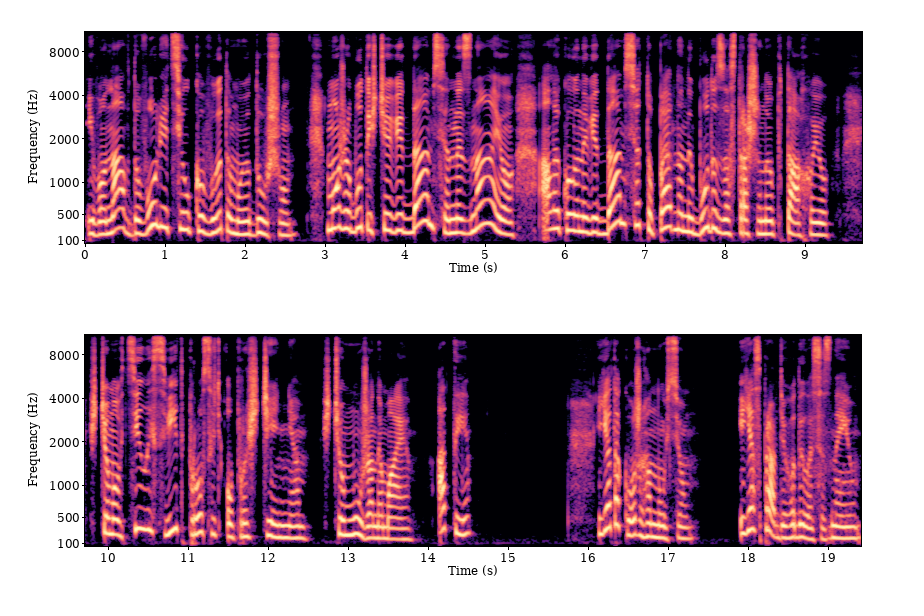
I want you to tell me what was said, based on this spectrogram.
і вона вдоволює цілковито мою душу. Може бути, що віддамся, не знаю, але коли не віддамся, то певно не буду застрашеною птахою, що, мов цілий світ просить о прощення, що мужа немає. А ти? Я також Ганусю, і я справді годилася з нею.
